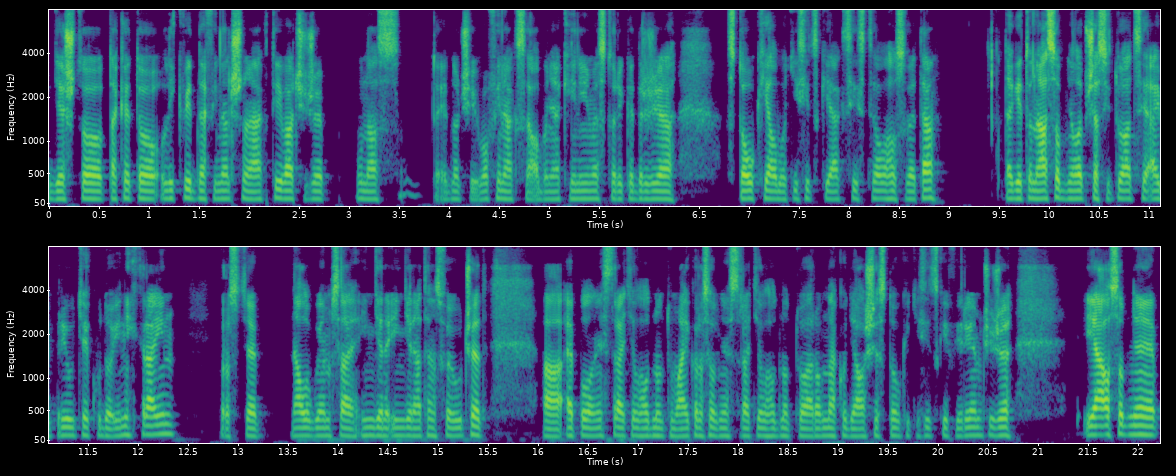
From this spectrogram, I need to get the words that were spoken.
kdežto takéto likvidné finančné aktíva, čiže u nás, to je jedno, či vo Finaxe alebo nejakí iní investori, keď držia stovky alebo tisícky akcií z celého sveta, tak je to násobne lepšia situácia aj pri úteku do iných krajín. Proste nalogujem sa inde, inde na ten svoj účet a Apple nestratil hodnotu, Microsoft nestratil hodnotu a rovnako ďalšie stovky tisícky firiem. Čiže ja osobne,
